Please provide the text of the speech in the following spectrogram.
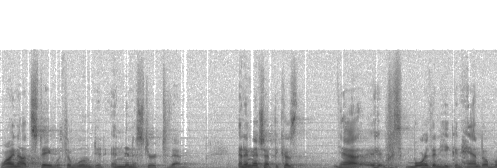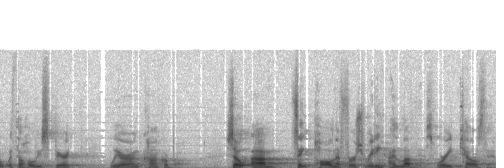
Why not stay with the wounded and minister to them? And I mention that because, yeah, it was more than he can handle, but with the Holy Spirit, we are unconquerable. So, um, St. Paul in the first reading, I love this, where he tells them,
